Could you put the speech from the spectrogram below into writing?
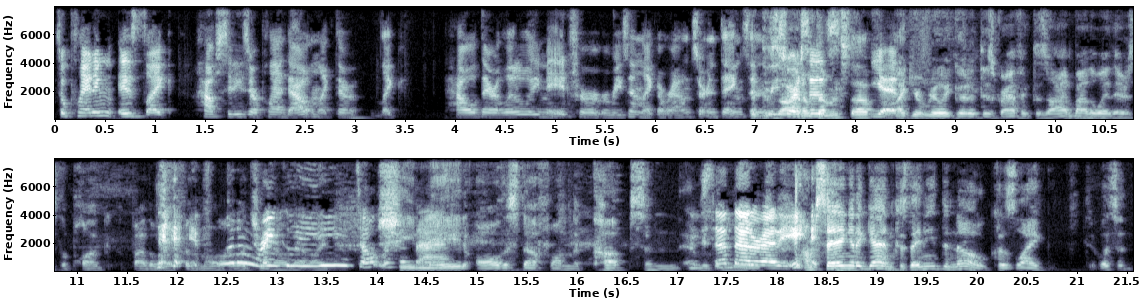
So planning is like how cities are planned out and like they're like how they're literally made for a reason, like around certain things The and design resources. of them and stuff. Yeah. Like you're really good at this graphic design. By the way, there's the plug. By the way, for the a moment to little let you wrinkly. know that Don't look she at that. made all the stuff on the cups and You said that already. I'm saying it again because they need to know. Because like, listen,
